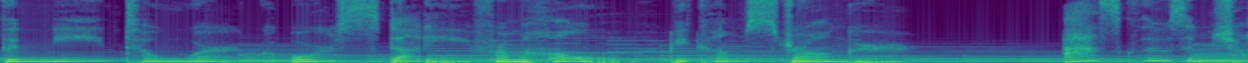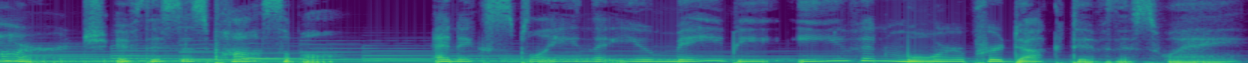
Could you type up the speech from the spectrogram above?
the need to work or study from home becomes stronger. Ask those in charge if this is possible and explain that you may be even more productive this way.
